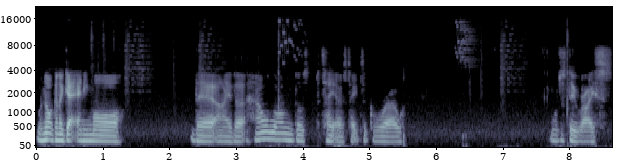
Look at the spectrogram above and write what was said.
We're not going to get any more there either. How long does potatoes take to grow? We'll just do rice.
